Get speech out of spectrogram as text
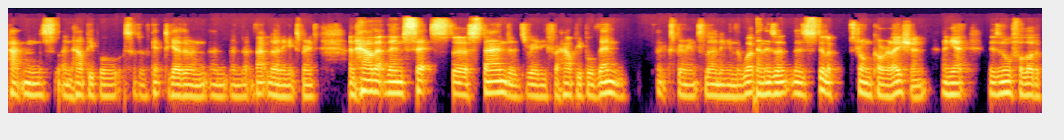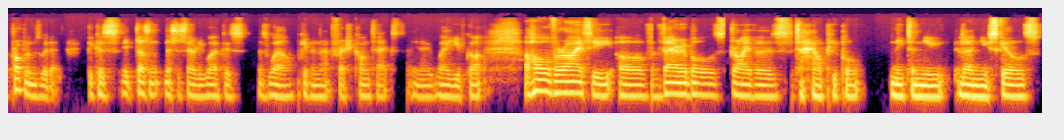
patterns and how people sort of get together and, and, and that learning experience and how that then sets the standards really for how people then experience learning in the work. And there's a there's still a strong correlation and yet there's an awful lot of problems with it because it doesn't necessarily work as as well given that fresh context you know where you've got a whole variety of variables drivers to how people need to new learn new skills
